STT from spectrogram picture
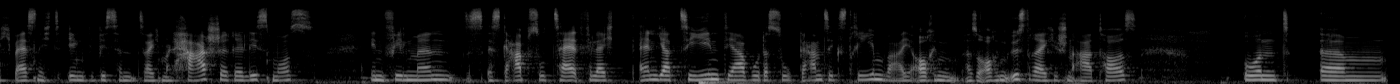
ich weiß nicht, irgendwie ein bisschen, sage ich mal, harsche Realismus in Filmen. Es gab so Zeit, vielleicht ein Jahrzehnt, ja, wo das so ganz extrem war, ja, auch im, also auch im österreichischen Arthouse. Und, ähm,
